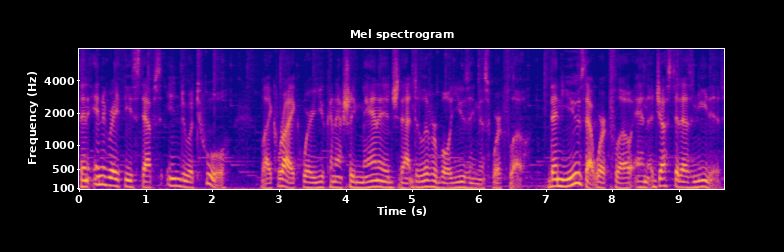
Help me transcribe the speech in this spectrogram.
Then integrate these steps into a tool like Wrike where you can actually manage that deliverable using this workflow. Then use that workflow and adjust it as needed.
